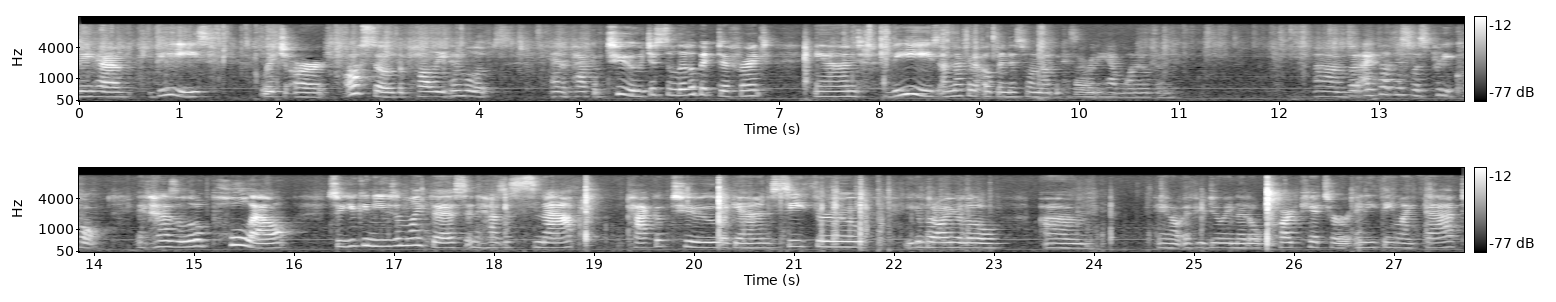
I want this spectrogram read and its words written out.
they have these, which are also the poly envelopes and a pack of two, just a little bit different. And these, I'm not going to open this one up because I already have one open. Um, but I thought this was pretty cool. It has a little pull out, so you can use them like this, and it has a snap, pack of two, again, see-through. You can put all your little, um, you know, if you're doing little card kits or anything like that,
